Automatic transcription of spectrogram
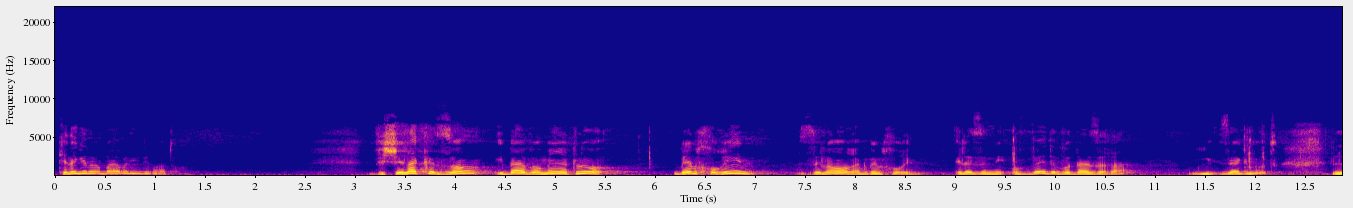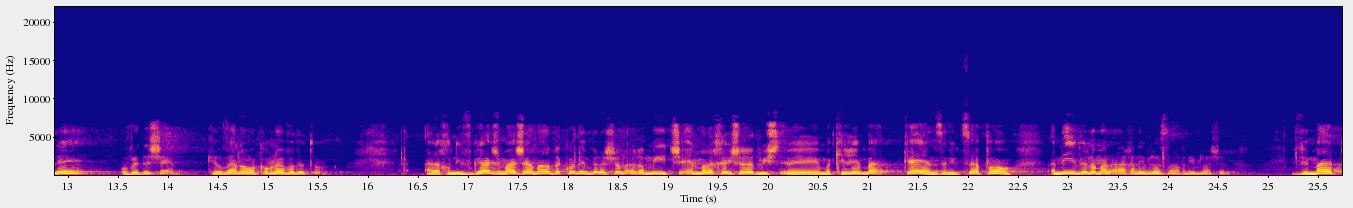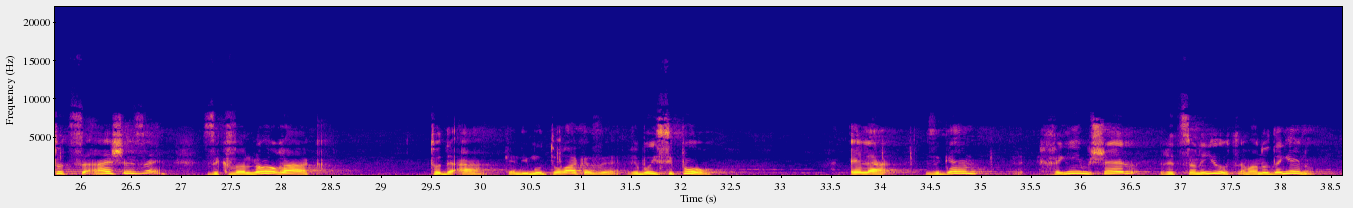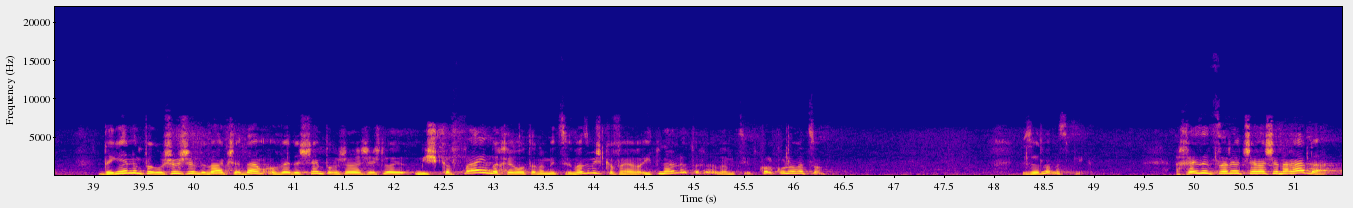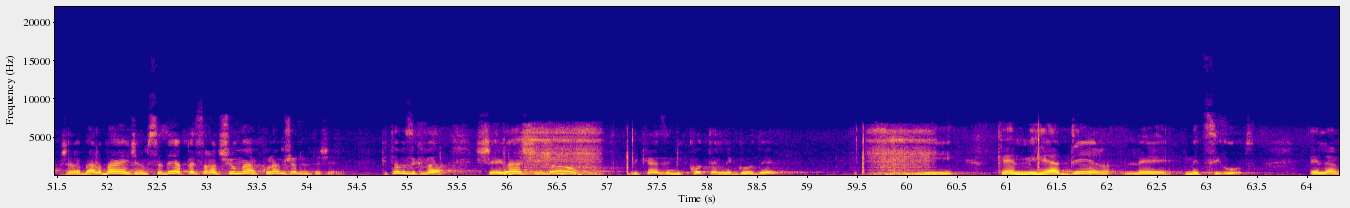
כנגד ארבעה בנים דיברה התורה. ושאלה כזו, היא באה ואומרת, לא, בן חורין זה לא רק בן חורין, אלא זה מעובד עבודה זרה, זה הגנות, לעובד השם, קרבנו המקום לעבודתו. אנחנו נפגש מה שאמרת קודם בלשון ארמית, שאין מלאכי שרת מש... אה, מכירים בה? כן, זה נמצא פה. אני ולא מלאך, אני ולא שרף, אני ולא שלך. ומה התוצאה של זה? זה כבר לא רק תודעה, כן, לימוד תורה כזה, ריבוי סיפור, אלא זה גם חיים של רצוניות, אמרנו דיינו. דיינו פירושו של דבר, כשאדם עובד השם, פירושו שיש לו משקפיים אחרות על המציאות. מה זה משקפיים? התנהלות אחרת במציאות, כל כולו רצון. וזה עוד לא מספיק. אחרי זה צריך להיות שאלה של האבא, של הבעל בית, של המסדר, פסח על שומה, כולם שואלים את השאלה. פתאום זה כבר שאלה שהיא לא, נקרא לזה מקוטן לגודל, מ, כן, מהיעדר למציאות, אלא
